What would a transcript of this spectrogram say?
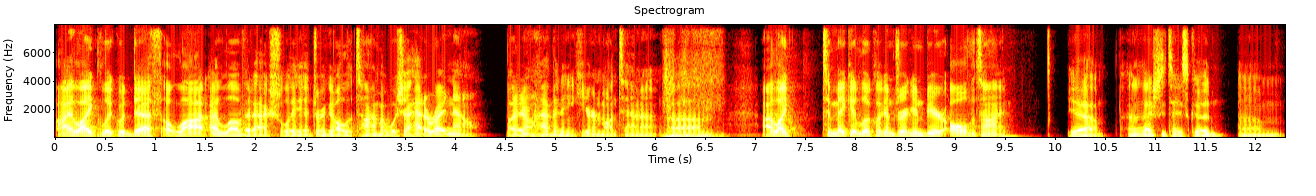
I like Liquid Death a lot. I love it, actually. I drink it all the time. I wish I had it right now, but I don't have any here in Montana. Um, I like to make it look like I'm drinking beer all the time. Yeah, and it actually tastes good. Um,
